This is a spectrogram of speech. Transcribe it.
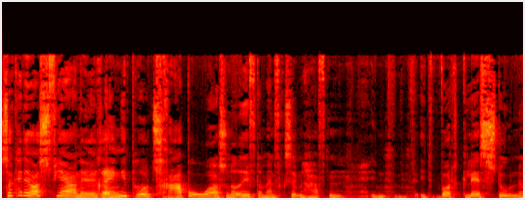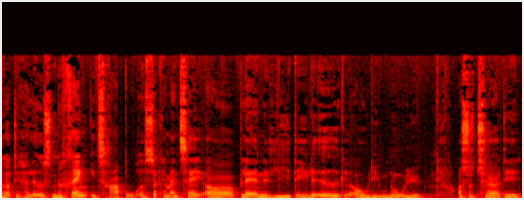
Så kan det også fjerne ringe på træbord og sådan noget, efter man for eksempel har haft en, en, et vådt glas stående, og det har lavet sådan en ring i træbordet. Så kan man tage og blande lige dele eddike og olivenolie, og så tørre det,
